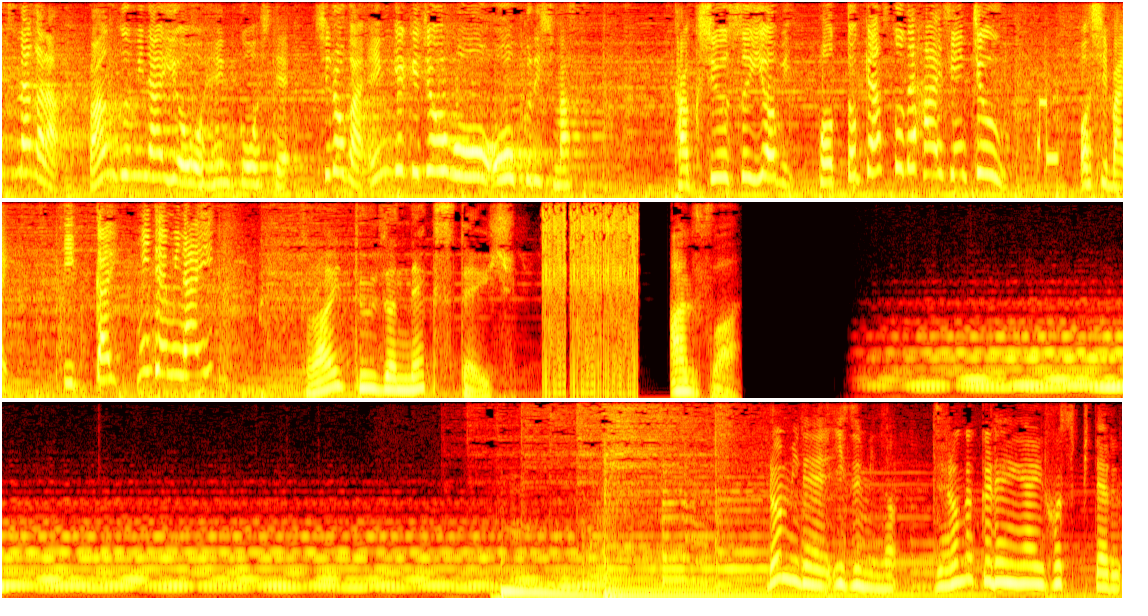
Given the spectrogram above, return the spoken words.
越ながら番組内容を変更して、白が演劇情報をお送りします。各週水曜日、ポッドキャストで配信中。お芝居、一回見てみない？Try to the next stage. Alpha. ロミレイ泉のゼロ学恋愛ホスピタル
